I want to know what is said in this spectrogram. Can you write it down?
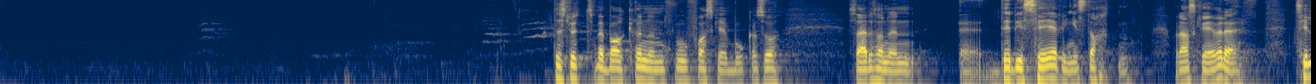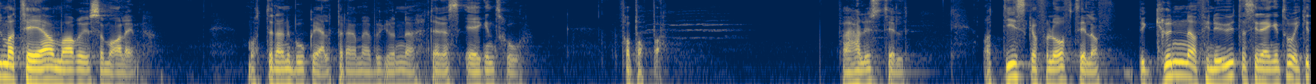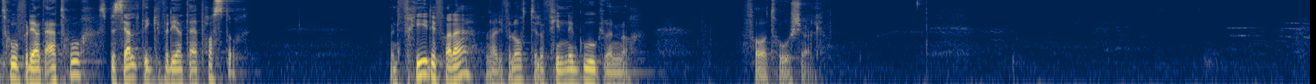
Til slutt, med bakgrunnen for hvorfor jeg skrev boka, så, så er det sånn en eh, dedisering i starten. Og Der skrev jeg det til Mathea, Marius og Malin. Måtte denne boka hjelpe dere med å begrunne deres egen tro fra pappa. For jeg har lyst til at de skal få lov til å begrunne og finne ut av sin egen tro. Ikke tro fordi at jeg tror, spesielt ikke fordi at jeg er pastor. Men fri de fra det, men la de få lov til å finne gode grunner for å tro sjøl.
